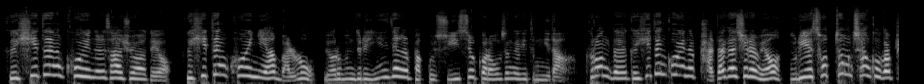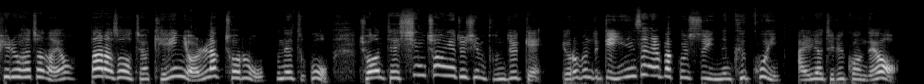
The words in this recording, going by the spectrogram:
그 히든 코인을 사셔야 돼요. 그 히든 코인이야말로 여러분들의 인생을 바꿀 수 있을 거라고 생각이 듭니다. 그런데 그 히든 코인을 받아가시려면 우리의 소통 창구가 필요하잖아요. 따라서 제가 개인 연락처를 오픈해 두고 저한테 신청해 주신 분들께 여러분들께 인생을 바꿀 수 있는 그 코인 알려드릴 건데요.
